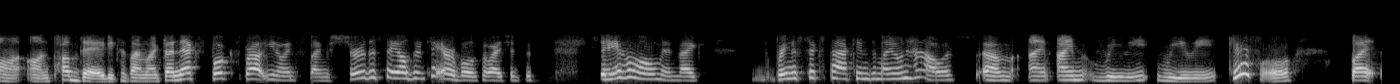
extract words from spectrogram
on, on pub day because I'm like, the next book sprout, you know, it's, I'm sure the sales are terrible. So I should just stay home and like bring a six pack into my own house. Um, I'm, I'm really, really careful, but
